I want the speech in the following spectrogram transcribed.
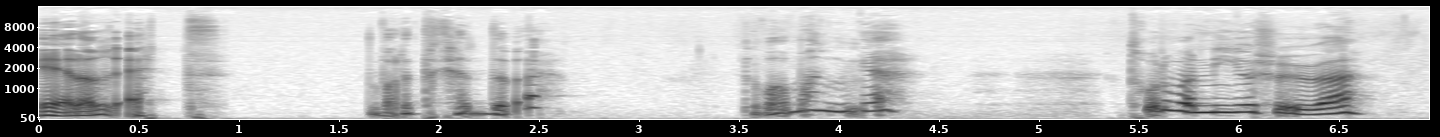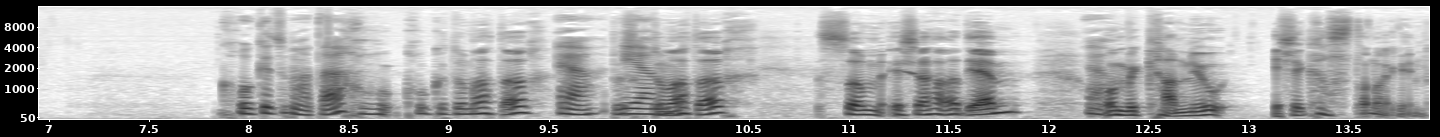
er det et Var det 30? Det var mange. Jeg tror det var 29 Kroketomater. kro kroketomater. Ja, busktomater, som ikke har et hjem. Ja. Og vi kan jo ikke kaste noen.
